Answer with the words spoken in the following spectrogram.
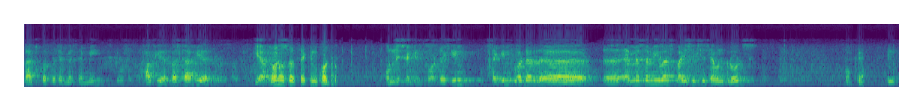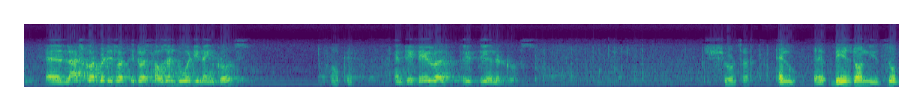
Large corporate MSME, half year, first half year? Yeah. No, no, sir, second quarter. Only second quarter. Second, second quarter, uh, uh, MSME was 567 crores. Okay. In uh, large corporate, it was, it was 1,289 crores. Okay. And retail was 3, 300 crores. Sure, sir. And uh, based on, so,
